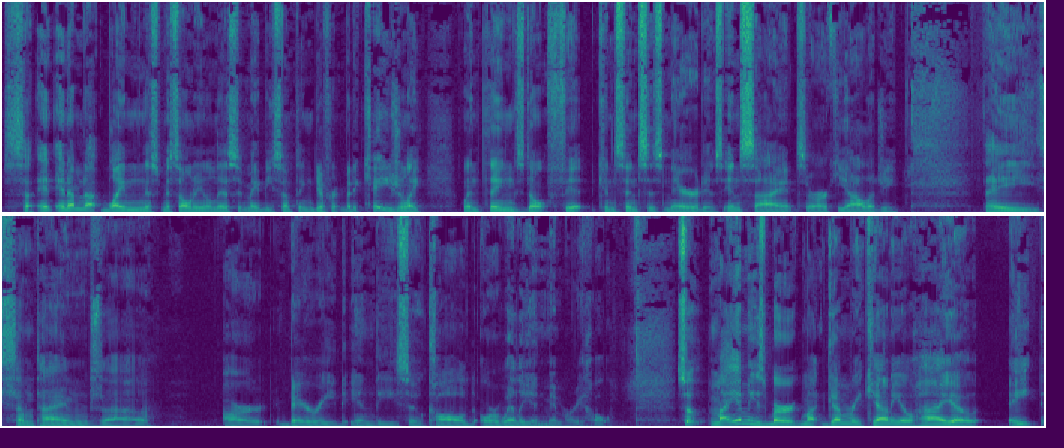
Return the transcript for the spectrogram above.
So, and, and, I'm not blaming the Smithsonian on this. It may be something different, but occasionally, when things don't fit consensus narratives in science or archaeology, they sometimes uh, are buried in the so called Orwellian memory hole. So, Miamisburg, Montgomery County, Ohio, eight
